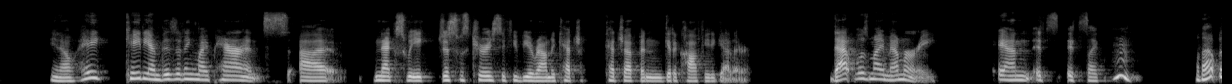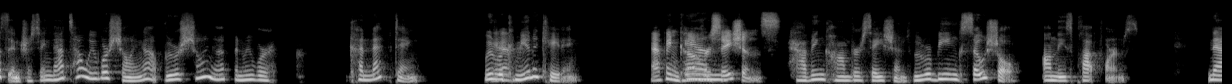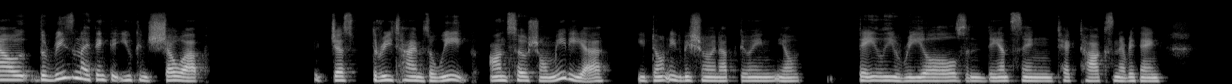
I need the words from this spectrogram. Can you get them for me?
you know, hey, Katie, I'm visiting my parents uh, next week. Just was curious if you'd be around to catch catch up and get a coffee together. That was my memory, and it's it's like, hmm, well, that was interesting. That's how we were showing up. We were showing up and we were connecting. We yeah. were communicating, having conversations, having conversations. We were being social on these platforms. Now, the reason I think that you can show up just three times a week on social media, you don't need to be showing up doing, you know, daily reels and dancing TikToks and everything.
